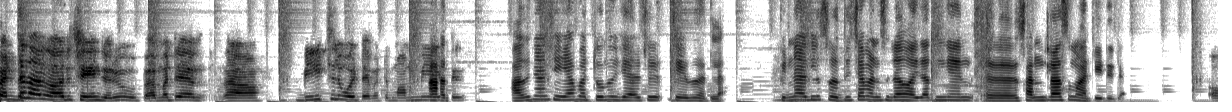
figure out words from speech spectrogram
പെട്ടെന്നായിരുന്നു ആ ഒരു ചേഞ്ച് ഒരു മറ്റേ ബീച്ചിൽ പോയിട്ടെ മറ്റേ അത് ഞാൻ ചെയ്യാൻ പറ്റുമെന്ന് വിചാരിച്ച് ചെയ്തതല്ല. പിന്നെ അതിൽ ശ്രദ്ധിച്ചാൽ മനസ്സിലാവും അതിനകത്ത് ഞാൻ സൺഗ്ലാസ് മാറ്റിയിട്ടില്ല. ഓ.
